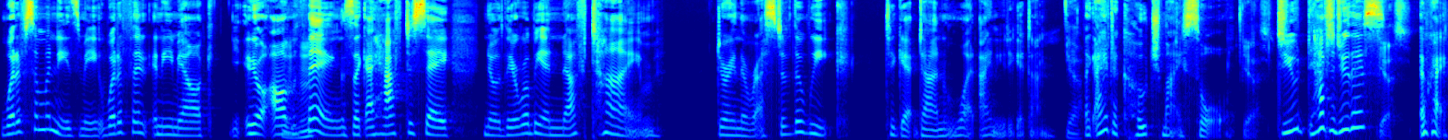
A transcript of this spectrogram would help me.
What if someone needs me? What if an an email? You know all the things. Like I have to say no. There will be enough time during the rest of the week to get done what I need to get done. Yeah. Like I have to coach my soul. Yes. Do you have to do this? Yes. Okay.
